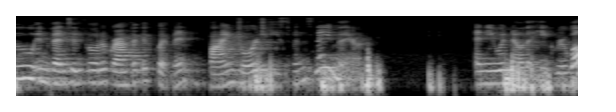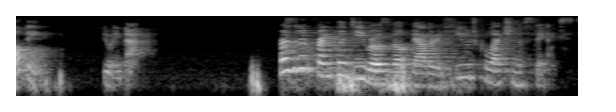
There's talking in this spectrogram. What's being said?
who invented photographic equipment and find George Eastman's name there. And you would know that he grew wealthy doing that. President Franklin D. Roosevelt gathered a huge collection of stamps.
